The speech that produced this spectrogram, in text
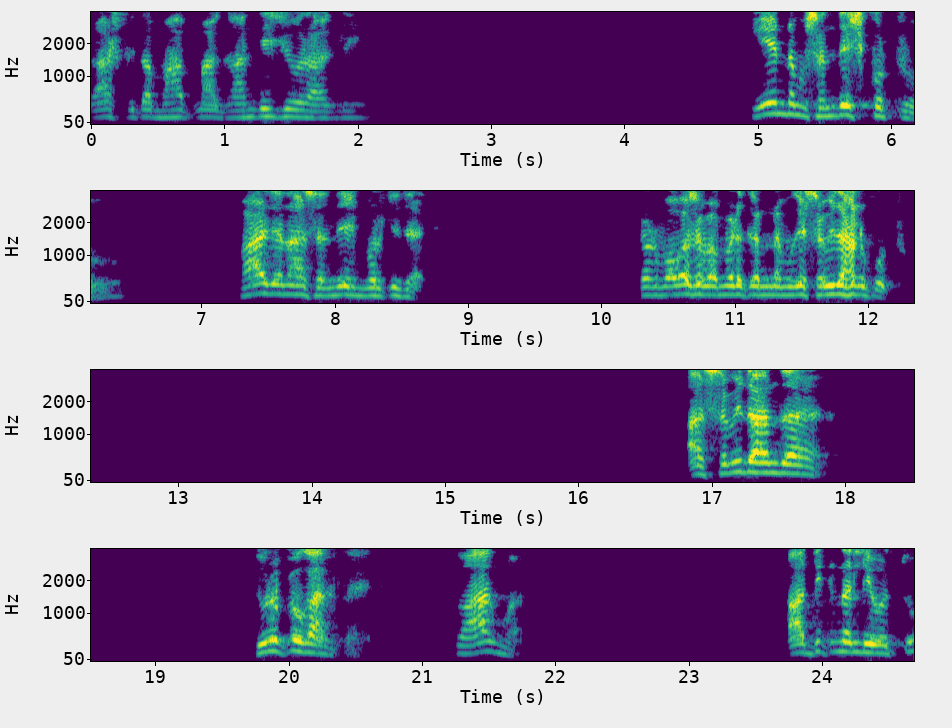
ರಾಷ್ಟ್ರಪಿತ ಮಹಾತ್ಮ ಗಾಂಧೀಜಿಯವರಾಗಲಿ, ಏನ್ ನಮ್ಮ ಸಂದೇಶ ಕೊಟ್ಟರು ಭಾಳ ಜನ ಸಂದೇಶ ಬರ್ತಿದ್ದಾರೆ. ಡಾಕ್ಟರ್ ಬಾಬಾ ಸಾಹೇಬ್ ಅಂಬೇಡ್ಕರ್ ನಮಗೆ ಸಂವಿಧಾನ ಕೊಟ್ಟರು ಆ ಸಂವಿಧಾನದ ದುರುಪಯೋಗ ಆಗ್ತಾ ಇದೆ ಅದು ಆಗ್ಬಾರ್ದು ಆ ದಿಕ್ಕಿನಲ್ಲಿ ಇವತ್ತು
